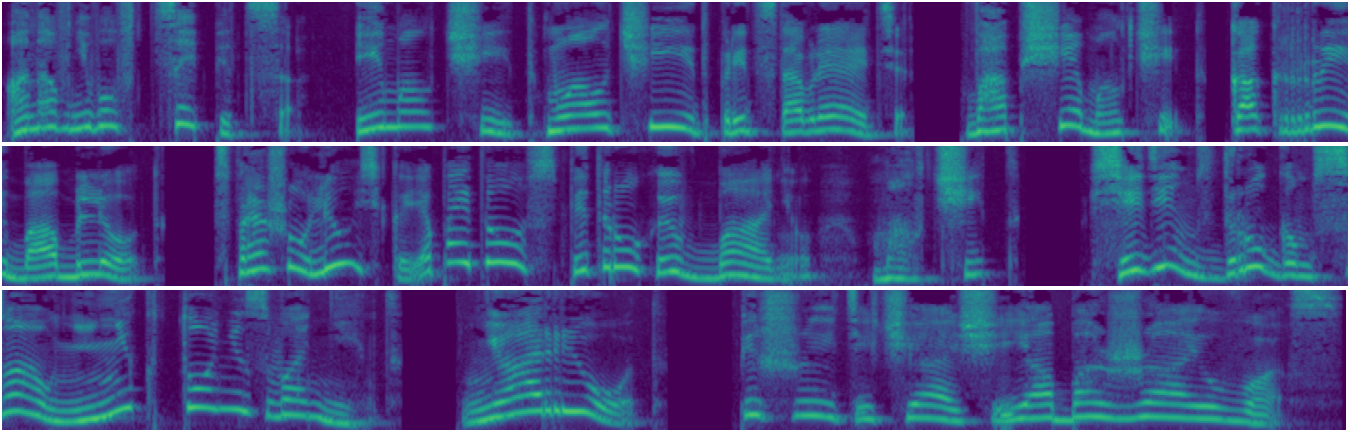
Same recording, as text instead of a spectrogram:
Она в него вцепится и молчит, молчит, представляете? Вообще молчит, как рыба об лед. Спрошу, Люська, я пойду с Петрухой в баню. Молчит. Сидим с другом в сауне, никто не звонит, не орет. Пишите чаще, я обожаю вас.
